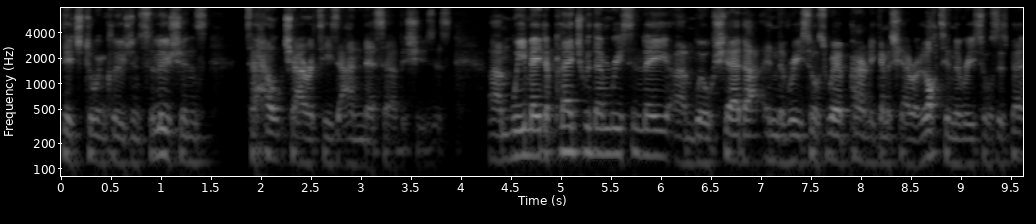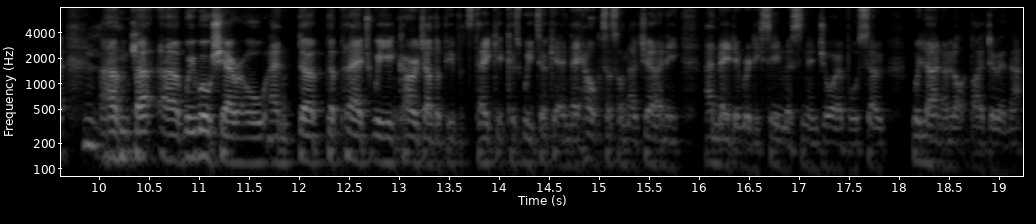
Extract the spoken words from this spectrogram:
digital inclusion solutions to help charities and their service users. Um, we made a pledge with them recently. Um, we'll share that in the resource. We're apparently going to share a lot in the resources, but mm. um, but uh, we will share it all. And the the pledge, we encourage other people to take it because we took it and they helped us on that journey and made it really seamless and enjoyable. So we learned a lot by doing that.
